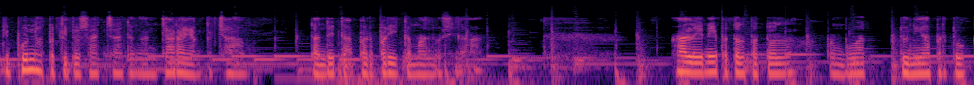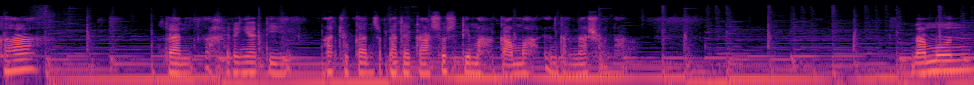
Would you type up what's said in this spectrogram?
dibunuh begitu saja dengan cara yang kejam dan tidak berperi kemanusiaan. Hal ini betul-betul membuat dunia berduka dan akhirnya diajukan sebagai kasus di mahkamah internasional. Namun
